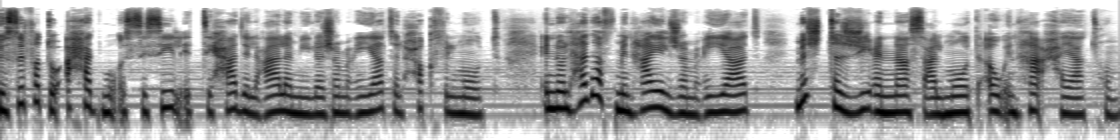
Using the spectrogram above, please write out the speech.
بصفته أحد مؤسسي الاتحاد العالمي لجمعيات الحق في الموت إنه الهدف من هاي الجمعيات مش تشجيع الناس على الموت أو إنهاء حياتهم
